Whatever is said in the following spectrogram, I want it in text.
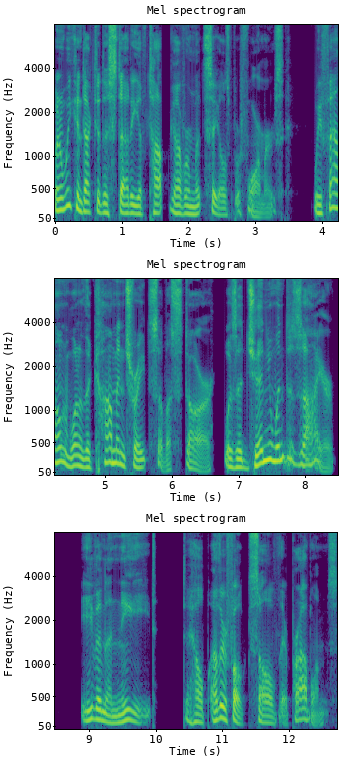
When we conducted a study of top government sales performers, we found one of the common traits of a star was a genuine desire, even a need, to help other folks solve their problems.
